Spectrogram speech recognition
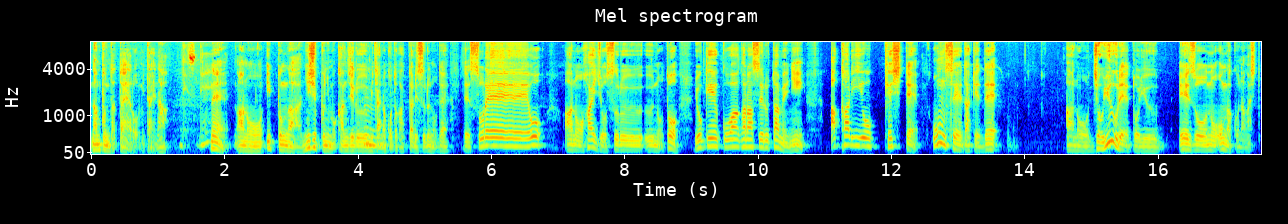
何分だったんやろうみたいな。ですね。ね、あの、1分が20分にも感じるみたいなことがあったりするので、で、それを、あの、排除するのと、余計怖がらせるために、明かりを消して、音声だけで、あの、女優霊という映像の音楽を流して、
